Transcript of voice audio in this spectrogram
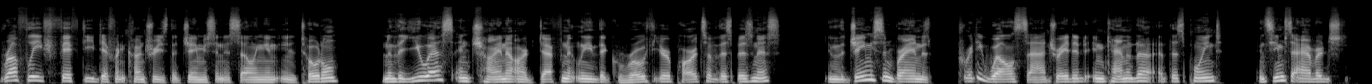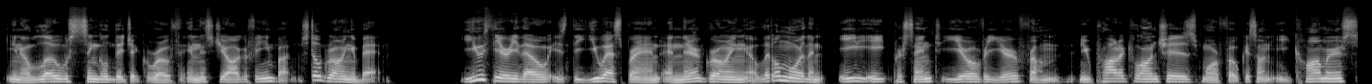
roughly 50 different countries that Jamieson is selling in in total. Now, the US and China are definitely the growthier parts of this business. the Jamieson brand is pretty well saturated in Canada at this point and seems to average, you know, low single digit growth in this geography, but still growing a bit. Youtheory, though, is the US brand, and they're growing a little more than 88% year over year from new product launches, more focus on e commerce.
